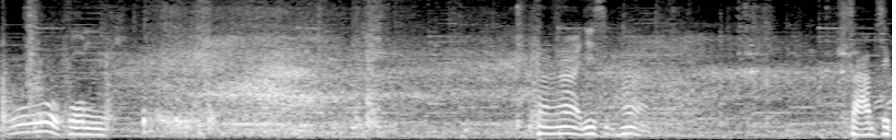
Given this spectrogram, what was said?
โอ้คง ห้าห้ายี่สิบห้าสามสิบ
